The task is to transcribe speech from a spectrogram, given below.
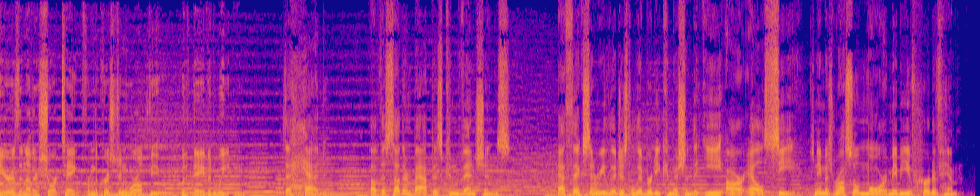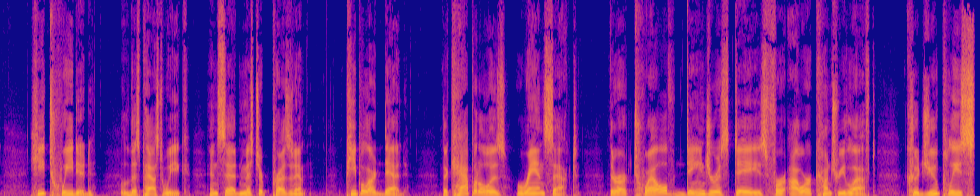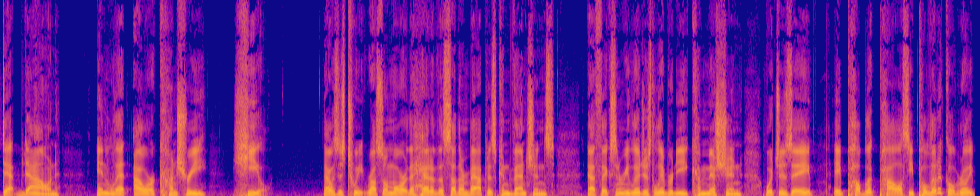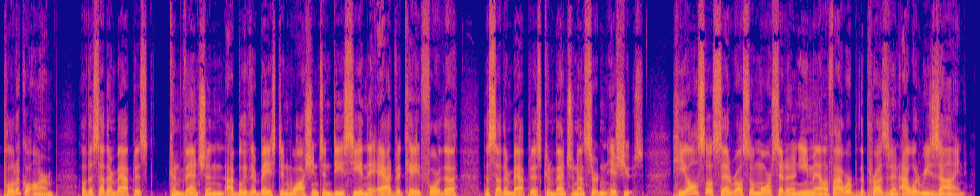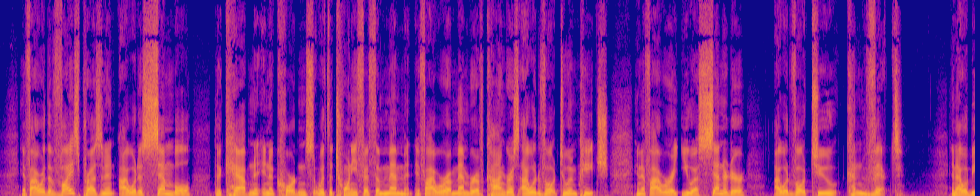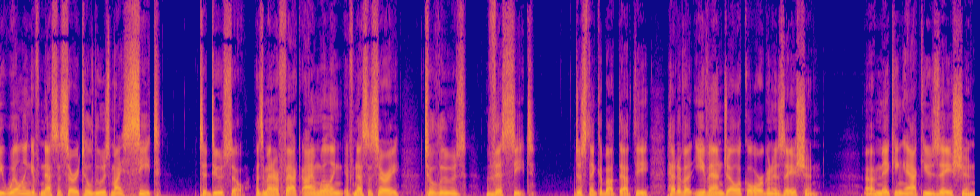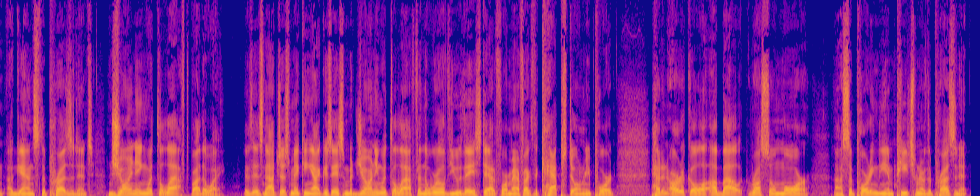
Here is another short take from the Christian Worldview with David Wheaton. The head of the Southern Baptist Convention's Ethics and Religious Liberty Commission, the ERLC, his name is Russell Moore. Maybe you've heard of him. He tweeted this past week and said, Mr. President, people are dead. The Capitol is ransacked. There are 12 dangerous days for our country left. Could you please step down and let our country heal? That was his tweet. Russell Moore, the head of the Southern Baptist Convention's Ethics and Religious Liberty Commission, which is a, a public policy, political, really political arm of the Southern Baptist Convention. I believe they're based in Washington, D.C., and they advocate for the, the Southern Baptist Convention on certain issues. He also said, Russell Moore said in an email, if I were the president, I would resign. If I were the vice president, I would assemble the cabinet in accordance with the 25th Amendment. If I were a member of Congress, I would vote to impeach. And if I were a U.S. Senator, I would vote to convict. And I would be willing, if necessary, to lose my seat to do so. As a matter of fact, I am willing, if necessary, to lose this seat. Just think about that. The head of an evangelical organization uh, making accusation against the president, joining with the left, by the way. It's not just making accusation, but joining with the left and the worldview they stand for. Matter of fact, the Capstone report had an article about Russell Moore uh, supporting the impeachment of the president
